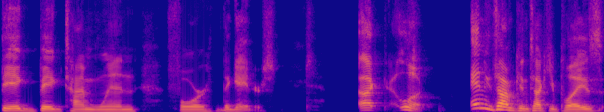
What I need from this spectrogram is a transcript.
Big, big time win for the Gators. Uh, look, anytime Kentucky plays,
